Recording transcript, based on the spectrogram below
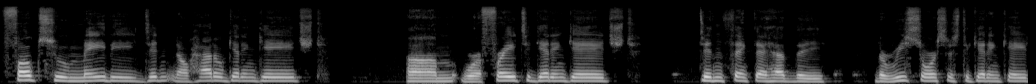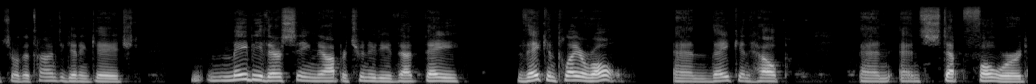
folks who maybe didn't know how to get engaged, um, were afraid to get engaged, didn't think they had the the resources to get engaged or the time to get engaged maybe they're seeing the opportunity that they they can play a role and they can help and and step forward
